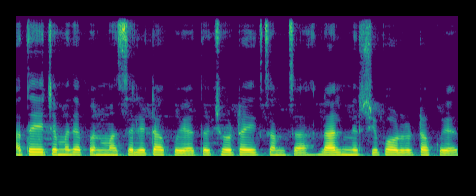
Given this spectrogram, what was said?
आता याच्यामध्ये आपण मसाले टाकूया तर छोटा एक चमचा लाल मिरची पावडर टाकूयात.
